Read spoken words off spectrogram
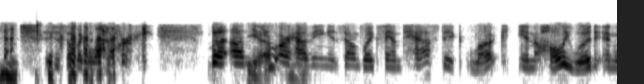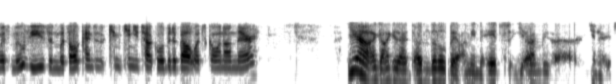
Mm. it just sounds like a lot of work. But um, Yeah, you are yeah. having it sounds like fantastic luck in Hollywood and with movies and with all kinds of. Can Can you talk a little bit about what's going on there? Yeah, I, I get a, a little bit. I mean, it's I mean, uh, you know, it's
